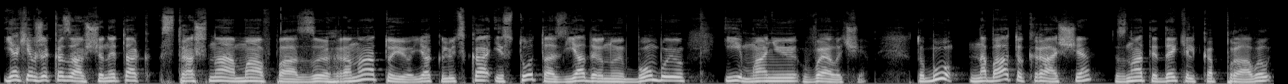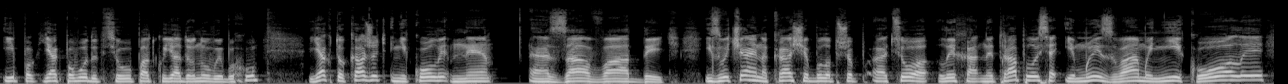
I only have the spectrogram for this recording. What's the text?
як я вже казав, що не так страшна мавпа з гранатою, як людська істота з ядерною бомбою і манією величі. Тому набагато краще знати декілька правил і як поводитися у випадку ядерного вибуху, як то кажуть, ніколи не е, завадить. І, звичайно, краще було б, щоб е, цього лиха не трапилося, і ми з вами ніколи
